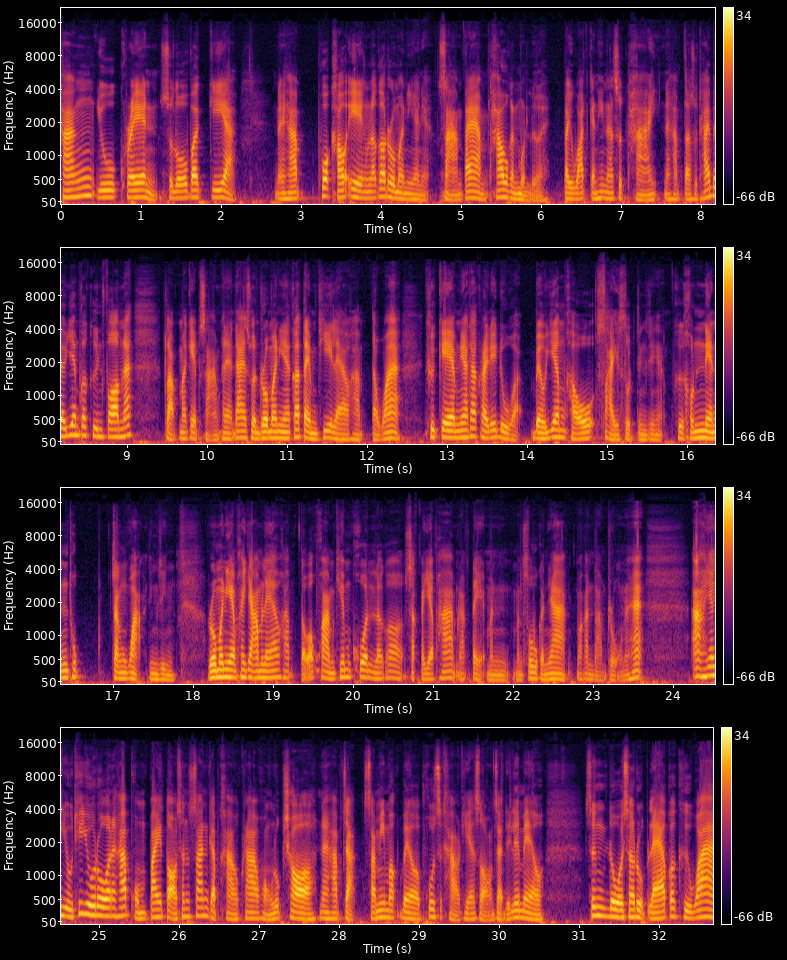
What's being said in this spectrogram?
ทั้งยูเครนสโลวาเกียนะครับพวกเขาเองแล้วก็โรมาเนียเนี่ยสามแต้มเท่ากันหมดเลย ไปวัดกันที่นัดสุดท้ายนะครับแต่สุดท้ายเบลเยียมก็คืนฟอร์มนะ กลับมาเก็บ3คะแนนได้ส่วนโรมาเนียก็เต็มที่แล้วครับ แต่ว่าคือเกมเนี้ยถ้าใครได้ดูอะเบลเยียมเขาใส่สุดจริงๆอะคือเขาเน้นทุกจังหวะจริง ๆ โรมาเนียพยายามแล้วครับ แต่ว่าความเข้มข้นแล้วก็ศักยภาพนักเตะมันมันสู้กันยากว่ากันตามตรงนะฮะ อะยังอยู่ที่ยูโรนะครับ ผมไปต่อสั้นๆ กับข่าวคราวของลูกชอนะครับจากซามีม็อกเบลผู้สื่อข่าวเทียสองจากดิลเลเมลซึ่งโดยสรุปแล้วก็คือว่า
